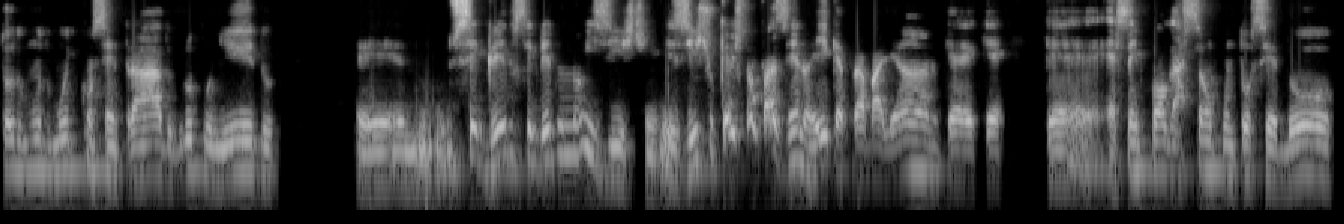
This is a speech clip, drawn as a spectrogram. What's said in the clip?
todo mundo muito concentrado, grupo unido. É, segredo, segredo não existe. Existe o que eles estão fazendo aí, que é trabalhando, que é, que é, que é essa empolgação com o torcedor,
